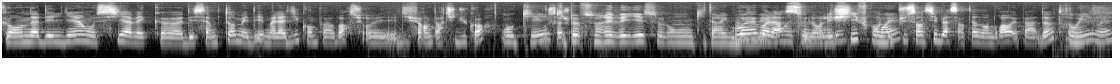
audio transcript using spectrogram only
qu'on a des liens aussi avec euh, des symptômes et des maladies qu'on peut avoir sur les différentes parties du corps. Ok. qui peuvent se réveiller selon qui t'arrive. Ouais, voilà, selon les chiffres, on est plus sensible à certains endroits et pas à d'autres. Oui, ouais.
